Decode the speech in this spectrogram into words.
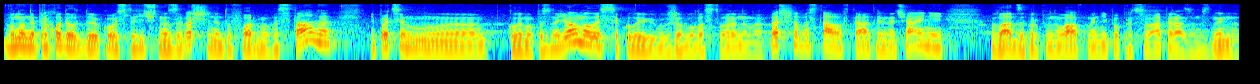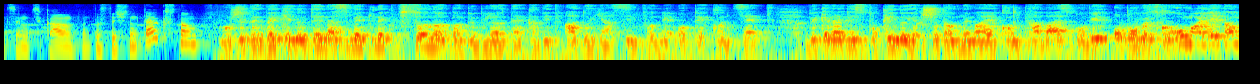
воно не приходило до якогось логічного завершення, до форми вистави. І потім, е, коли ми познайомилися, коли вже була створена моя перша вистава в театрі на чайній, Влад запропонував мені попрацювати разом з ним над цим цікавим фантастичним текстом. Можете викинути на смітник всю нотна бібліотека від А до Я, симфонія, опе, концерт. Викидайте спокійно, якщо там немає контрабас, бо він обов'язково має там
